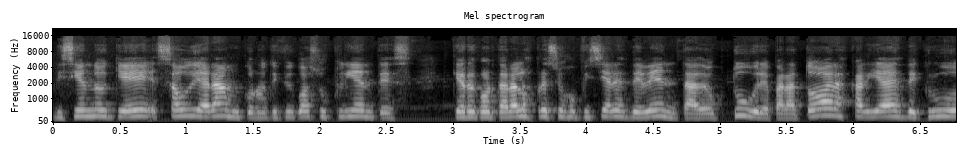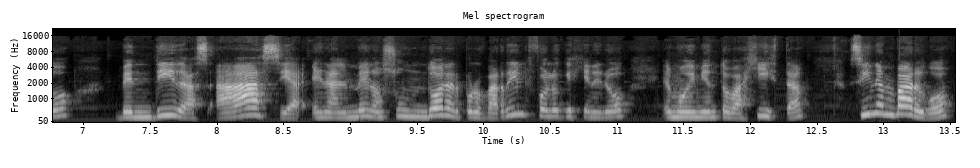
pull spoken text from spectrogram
diciendo que Saudi Aramco notificó a sus clientes que recortará los precios oficiales de venta de octubre para todas las calidades de crudo, vendidas a Asia en al menos un dólar por barril fue lo que generó el movimiento bajista. Sin embargo,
